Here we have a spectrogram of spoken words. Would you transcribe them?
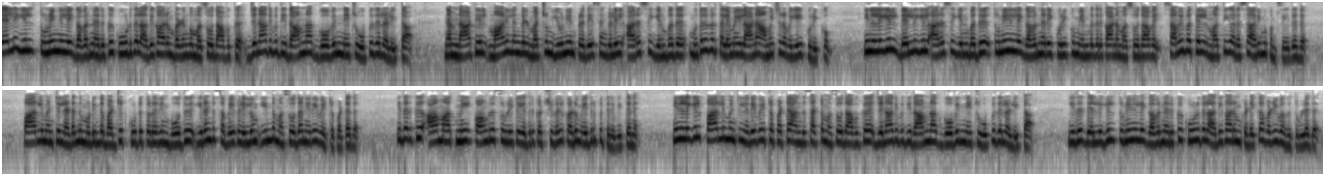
டெல்லியில் துணைநிலை கவர்னருக்கு கூடுதல் அதிகாரம் வழங்கும் மசோதாவுக்கு ஜனாதிபதி ராம்நாத் கோவிந்த் நேற்று ஒப்புதல் அளித்தார். நம் நாட்டில் மாநிலங்கள் மற்றும் யூனியன் பிரதேசங்களில் அரசு என்பது முதல்வர் தலைமையிலான அமைச்சரவையை குறிக்கும். இந்நிலையில் டெல்லியில் அரசு என்பது துணைநிலை கவர்னரை குறிக்கும் என்பதற்கான மசோதாவை சமீபத்தில் மத்திய அரசு அறிமுகம் செய்தது. பார்லிமெண்டில் நடந்து முடிந்த பட்ஜெட் கூட்டத்தொடரின் போது இரண்டு சபைகளிலும் இந்த மசோதா நிறைவேற்றப்பட்டது. இதற்கு ஆம் ஆத்மி காங்கிரஸ் உள்ளிட்ட எதிர்க்கட்சிகள் கடும் எதிர்ப்பு தெரிவித்தன. இந்நிலையில் பார்லிமெண்டில் நிறைவேற்றப்பட்ட அந்த சட்ட மசோதாவுக்கு ஜனாதிபதி ராம்நாத் கோவிந்த் நேற்று ஒப்புதல் அளித்தார். இது டெல்லியில் துணைநிலை கவர்னருக்கு கூடுதல் அதிகாரம் கிடைக்க வழிவகுத்துள்ளது.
